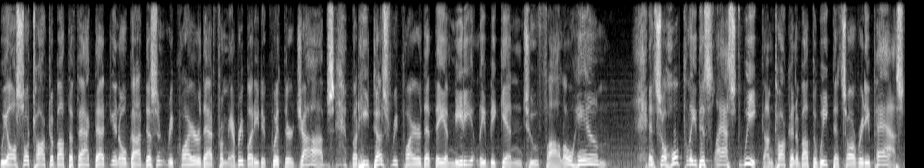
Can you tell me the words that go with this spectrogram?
We also talked about the fact that, you know, God doesn't require that from everybody to quit their jobs, but He does require that they immediately begin to follow Him. And so, hopefully, this last week, I'm talking about the week that's already passed,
